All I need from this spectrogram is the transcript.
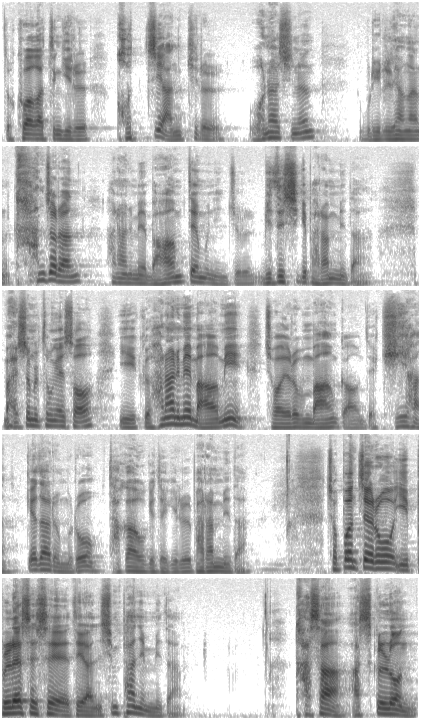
또 그와 같은 길을 걷지 않기를 원하시는 우리를 향한 간절한 하나님의 마음 때문인 줄 믿으시기 바랍니다. 말씀을 통해서 이 그 하나님의 마음이 저와 여러분 마음 가운데 귀한 깨달음으로 다가오게 되기를 바랍니다. 첫 번째로 이 블레셋에 대한 심판입니다. 가사, 아스클론,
